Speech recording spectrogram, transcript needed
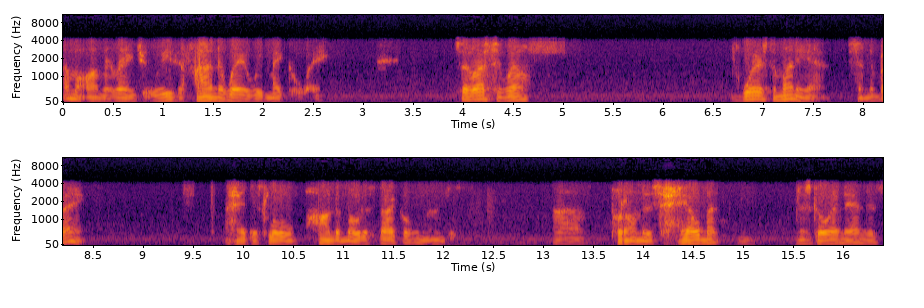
I'm an Army Ranger. We either find a way or we make a way. So I said, well, where's the money at? It's in the bank. I had this little Honda motorcycle, and I just uh, put on this helmet, and just go in there and just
